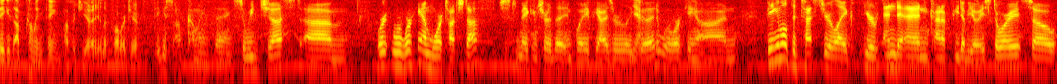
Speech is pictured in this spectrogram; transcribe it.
biggest upcoming thing in Puppeteer that you look forward to? biggest upcoming thing. So we just um, we're, we're working on more touch stuff, just making sure the input APIs are really Yeah. good. We're working on being able to test your like your end-to-end kind of PWA story. So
